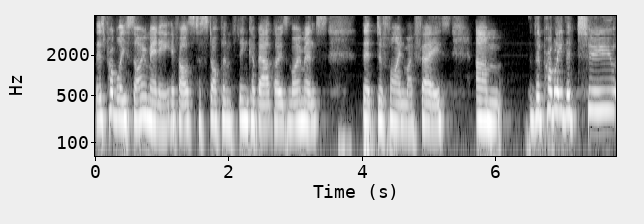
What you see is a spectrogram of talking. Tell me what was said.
There's probably so many. If I was to stop and think about those moments that define my faith, um, the probably the two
